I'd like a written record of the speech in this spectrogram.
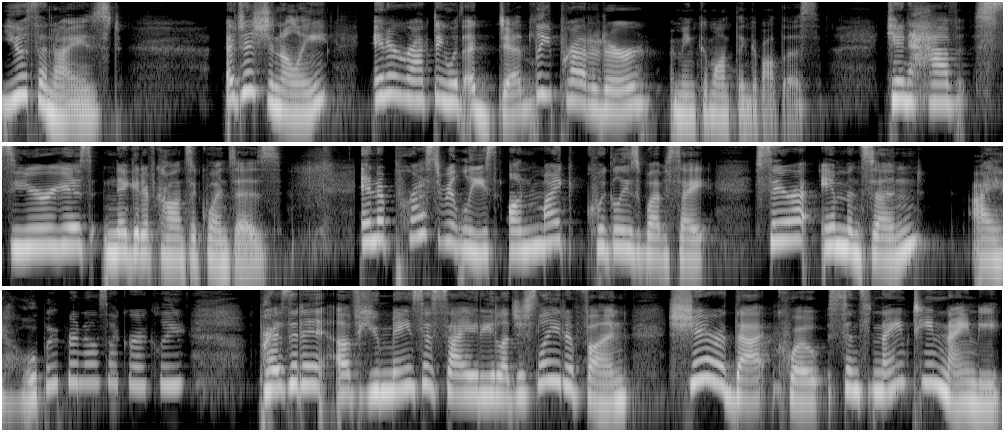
euthanized. Additionally, interacting with a deadly predator, I mean, come on, think about this, can have serious negative consequences. In a press release on Mike Quigley's website, Sara Amundson, I hope I pronounced that correctly, president of Humane Society Legislative Fund, shared that, quote, since 1990,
